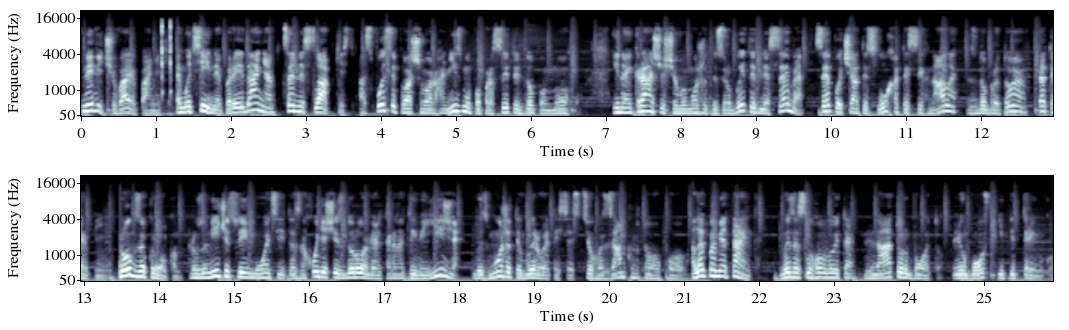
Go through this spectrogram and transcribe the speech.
не відчуває паніки. Емоційне переїдання це не слабкість, а спосіб вашого організму попросити допомогу. І найкраще, що ви можете зробити для себе, це почати слухати сигнали з добротою та терпінням. Крок за кроком, розуміючи свої емоції та знаходячи здорові альтернативи їжі, ви зможете вирватися з цього замкнутого кола. Але пам'ятайте, ви заслуговуєте на турботу, любов і підтримку.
